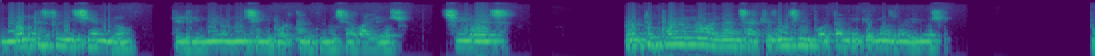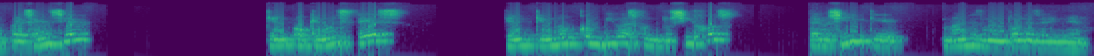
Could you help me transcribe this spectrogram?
no te estoy diciendo que el dinero no sea importante, no sea valioso. Sí lo es. Pero tú pones una balanza, ¿qué es más importante y qué es más valioso? Tu presencia, que, o que no estés, que, que no convivas con tus hijos, pero sí que mandes montones de dinero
